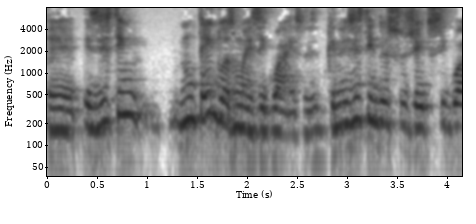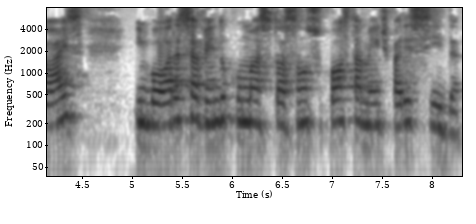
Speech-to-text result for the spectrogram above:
É, existem, não tem duas mães iguais, né? porque não existem dois sujeitos iguais, embora se havendo com uma situação supostamente parecida.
